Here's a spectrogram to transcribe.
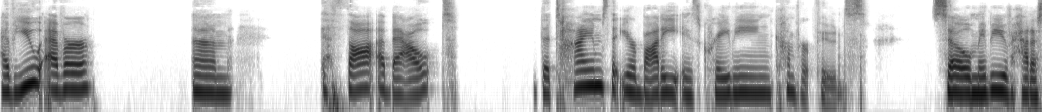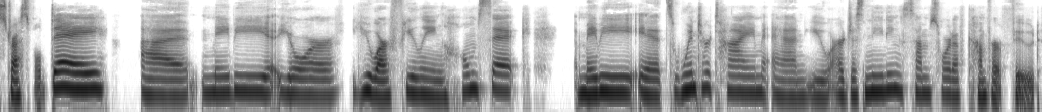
Have you ever um, thought about the times that your body is craving comfort foods. So maybe you've had a stressful day. Uh, maybe you're you are feeling homesick. Maybe it's winter time and you are just needing some sort of comfort food.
